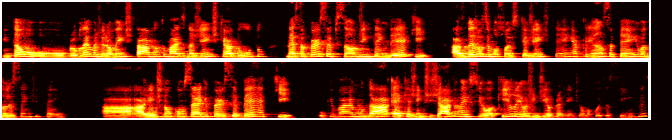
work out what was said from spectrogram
Então, o problema geralmente está muito mais na gente que é adulto, nessa percepção de entender que as mesmas emoções que a gente tem, a criança tem e o adolescente tem. A, a gente não consegue perceber que o que vai mudar é que a gente já vivenciou aquilo e hoje em dia para a gente é uma coisa simples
